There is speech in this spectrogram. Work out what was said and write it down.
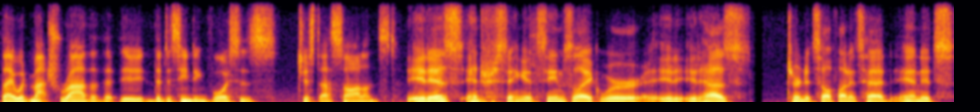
they would much rather that the the dissenting voices just are silenced. It is interesting. It seems like we're it it has turned itself on its head, and it's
